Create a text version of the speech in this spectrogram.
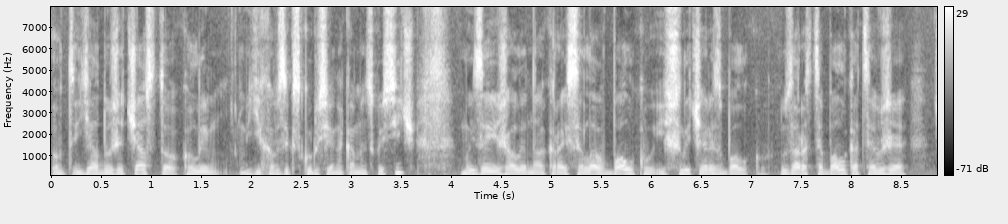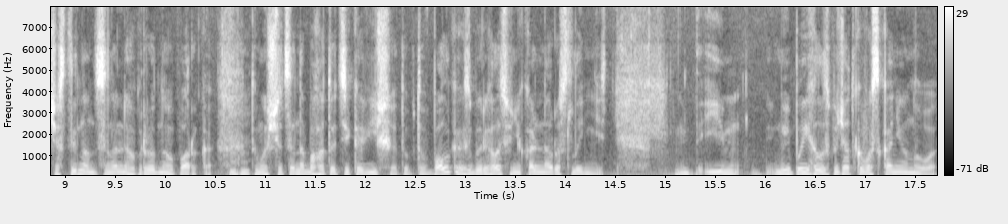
от я дуже часто, коли їхав з екскурсії на Кам'янську Січ, ми заїжджали на край села в балку і йшли через балку. Ну зараз ця балка це вже частина національного природного парку, uh тому що це набагато цікавіше. Тобто в балках зберігалася унікальна рослинність. І ми поїхали спочатку в Асканію Нова.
